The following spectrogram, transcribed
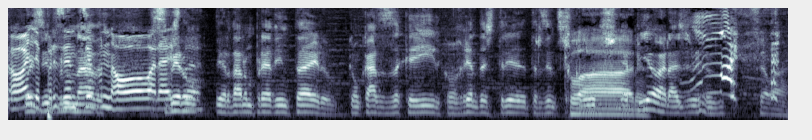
Olha, coisas presentes envenenadas. Ora, herdar um prédio inteiro, com casas a cair, com rendas de tre- 300 Claro. escudos. É pior, às vezes. Sei lá.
